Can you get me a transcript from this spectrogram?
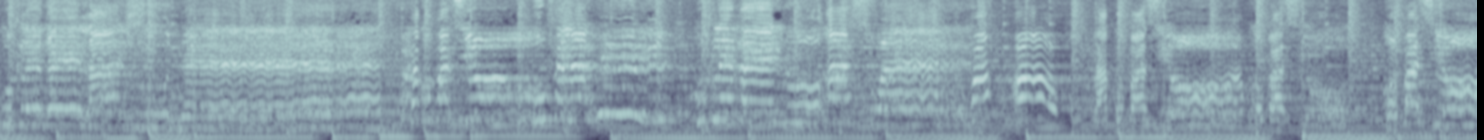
Pour clairer la journée. La compassion, pour faire la nuit. Pour clairer nous à souhait. Oh, oh. La compassion, compassion, compassion.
